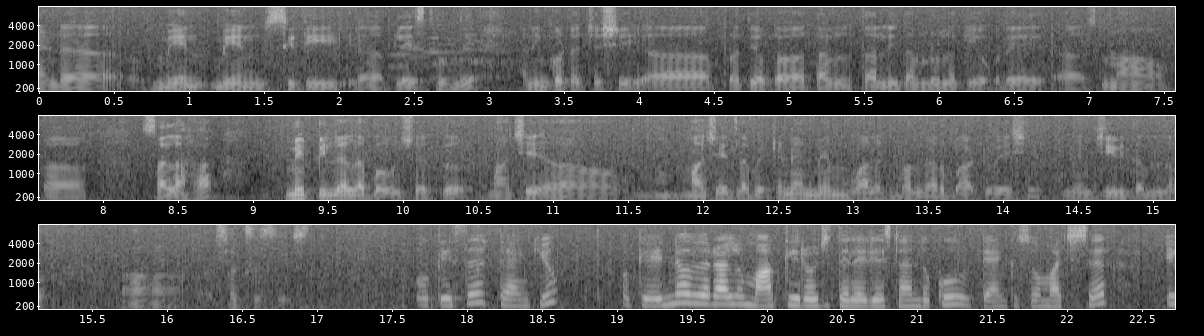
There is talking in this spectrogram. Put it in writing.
and uh, main main city uh, ప్లేస్లో ఉంది. అండ్ ఇంకోటి వచ్చేసి uh, ప్రతి ఒక్క తల్లి తల్లిదండ్రులకి ఒకటే నా ఒక సలహా మీ పిల్లల భవిష్యత్తు మా చే మా చేతిలో పెట్టండి అండ్ మేము వాళ్ళకి బంగారు బాటు వేసి మేము జీవితంలో సక్సెస్ చేస్తాం. Okay sir thank you. Okay ఎన్నో వివరాలు మాకు ఈరోజు తెలియజేసినందుకు thank you so much sir ఈ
